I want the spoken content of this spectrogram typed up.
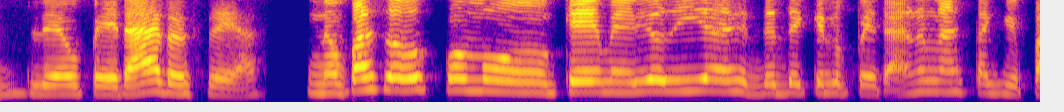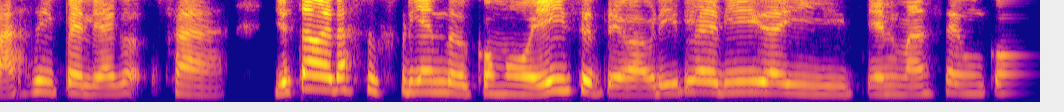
de, operar, o sea, no pasó como que medio día desde que lo operaron hasta que pasa y pelea. O sea, yo estaba era sufriendo, como veis, se te va a abrir la herida y el man se un como,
